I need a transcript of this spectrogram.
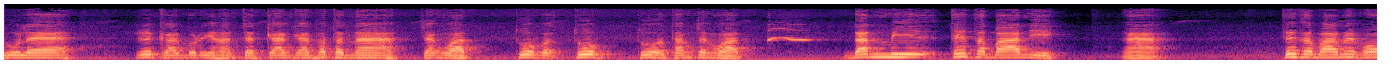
ดูแล เรื่องการบริหารจัดการการพัฒนาจังหวัดทั่วทั่วทั่วทั้งจังหวัด ดันมีเทศบาลอีกอ่าเทศบาลไม่พอ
